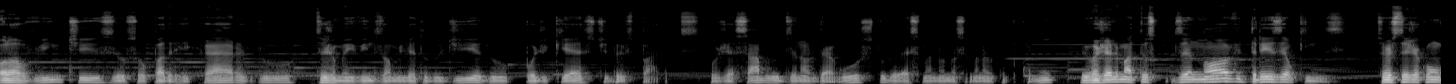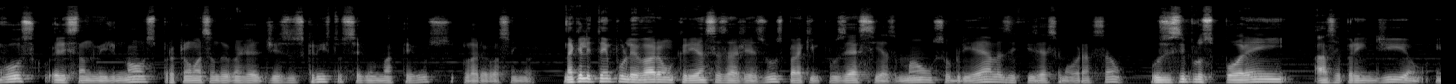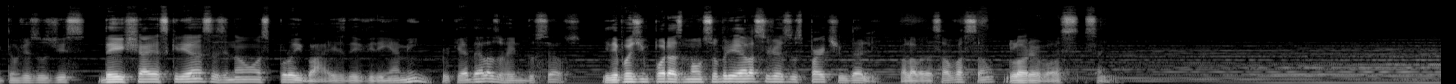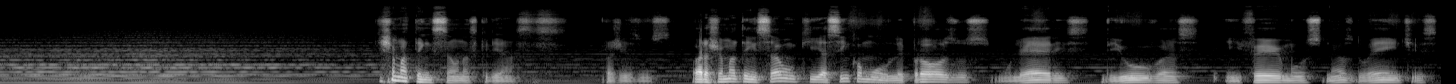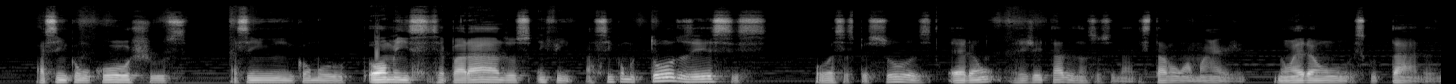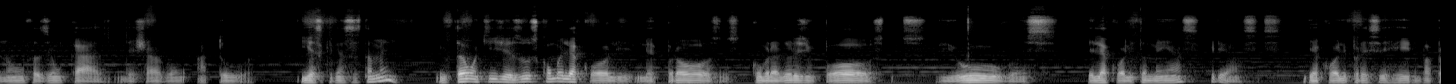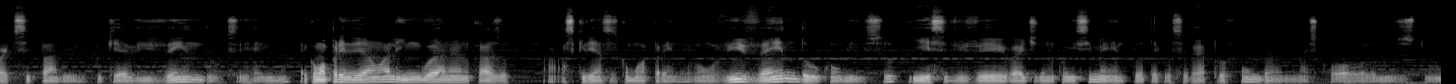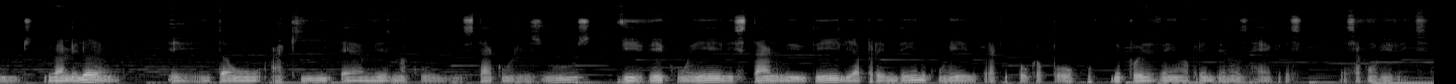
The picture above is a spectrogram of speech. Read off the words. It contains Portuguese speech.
Olá, ouvintes. Eu sou o Padre Ricardo. Sejam bem-vindos ao Milheto do Dia do podcast Dois Padres. Hoje é sábado, 19 de agosto, da 19 semana do Tempo Comum. Evangelho de Mateus 19, 13 ao 15. O Senhor esteja convosco, Ele está no meio de nós. Proclamação do Evangelho de Jesus Cristo, segundo Mateus. Glória ao Senhor. Naquele tempo levaram crianças a Jesus para que impusesse as mãos sobre elas e fizesse uma oração. Os discípulos, porém, as repreendiam. Então Jesus disse: Deixai as crianças e não as proibais de virem a mim, porque é delas o reino dos céus. E depois de impor as mãos sobre elas, Jesus partiu dali. Palavra da salvação, glória a vós, Senhor. O que chama atenção nas crianças para Jesus? Ora, chama atenção que, assim como leprosos, mulheres, viúvas, enfermos, né, os doentes, assim como coxos, assim como homens separados, enfim, assim como todos esses ou essas pessoas eram rejeitadas na sociedade, estavam à margem, não eram escutadas, não faziam caso, deixavam à toa. E as crianças também. Então aqui Jesus, como ele acolhe leprosos, cobradores de impostos, viúvas, ele acolhe também as crianças e acolhe para esse reino, para participar dele, porque é vivendo esse reino. É como aprender uma língua, né? no caso, as crianças como aprendem, vão vivendo com isso e esse viver vai te dando conhecimento até que você vai aprofundando na escola, nos estudos e vai melhorando. Então aqui é a mesma coisa, estar com Jesus, viver com Ele, estar no meio dele, aprendendo com Ele, para que pouco a pouco depois venham aprendendo as regras dessa convivência.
